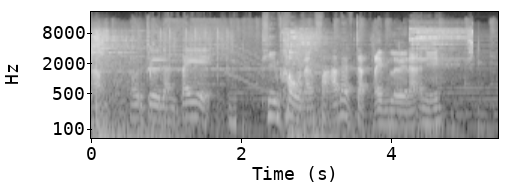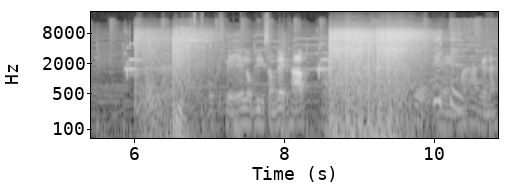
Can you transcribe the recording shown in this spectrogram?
ครับ เราเจอดันเต้ ทีมเผ่านางฟ้าแบบจัดเต็มเลยนะอันนี้ โอเคหลบดีสำเร็จครับ โอ้โหแรงมากเลยนะ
